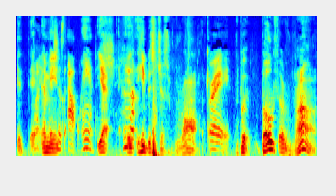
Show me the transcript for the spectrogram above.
It, it- Like, I mean, it's just outlandish. yeah, it, he was just wrong." right. but both are wrong.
